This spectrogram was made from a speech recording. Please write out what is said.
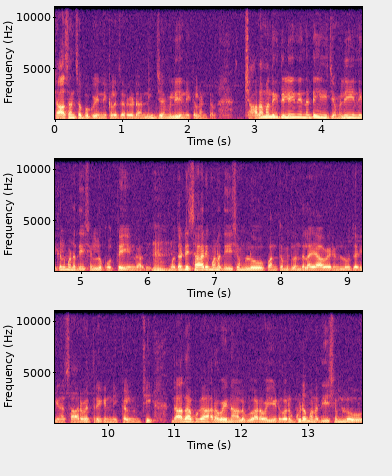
శాసనసభకు ఎన్నికలు జరగడాన్ని జమిలీ ఎన్నికలు అంటారు. చాలా మందికి తెలియదు ఏంటంటే ఈ జమిలీ ఎన్నికలు మన దేశంలో కొత్త ఏం కాదు. మొదటిసారి మన దేశంలో పంతొమ్మిది వందల యాభై రెండులో జరిగిన సార్వత్రిక ఎన్నికల నుంచి దాదాపుగా అరవై నాలుగు అరవై ఏడు వరకు కూడా మన దేశంలో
